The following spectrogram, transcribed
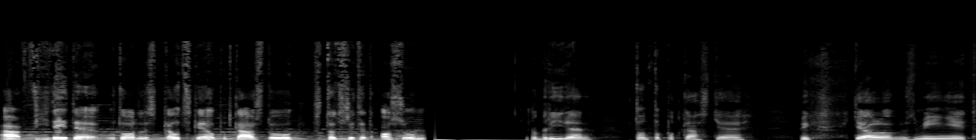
a vítejte u tohohle skautského podcastu 138. Dobrý den, v tomto podcastě bych chtěl zmínit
